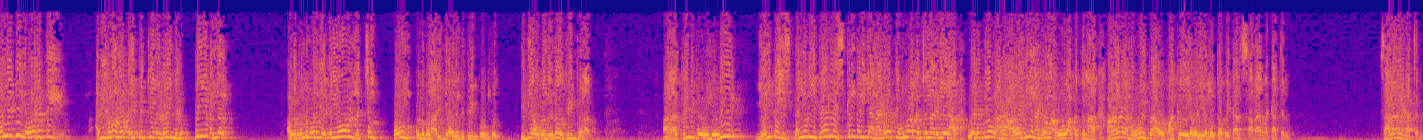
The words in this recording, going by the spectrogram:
சொல்லிட்டு இந்த உலகத்தை அதிகமாக கைப்பற்றியவர்களில் மிகப்பெரிய மன்னர். அவர் கொண்டு போனது எத்தனையோ லட்சம் பவுன் கொண்டு போனார் இந்தியாவில் இருந்து திரும்பி போகும்போது. இந்தியாவுக்கு வந்திருந்தா அவர் திரும்பி போனார். ஆனால் திரும்பி போகும்போது எந்த தன்னுடைய பேர்ல இஸ்கந்தரியா நகரத்தை உருவாக்க சொன்னார் இல்லையா? உலகத்திலே ஒரு அழகிய நகரமாக உருவாக்க சொன்னார். ஆனால் அந்த ஊருக்கு அவர் பார்க்கவே இல்லை. வழியில மூத்தா போயிட்டார். சாதாரண காய்ச்சல். சாதாரண காய்ச்சல்.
